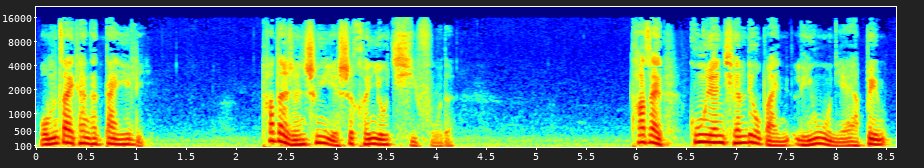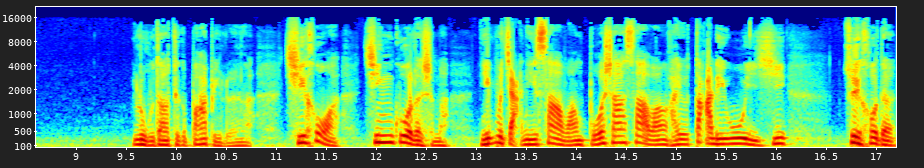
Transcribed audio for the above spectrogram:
我们再看看戴伊里，他的人生也是很有起伏的。他在公元前六百零五年啊，被掳到这个巴比伦啊，其后啊，经过了什么尼布甲尼撒王、博沙撒王，还有大利乌以及最后的。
